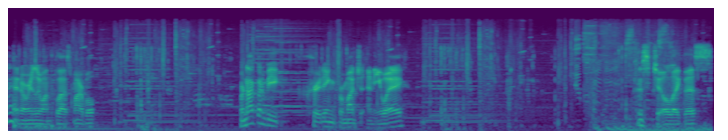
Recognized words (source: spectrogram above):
I don't really want the glass marble. We're not going to be critting for much anyway. Just chill like this.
